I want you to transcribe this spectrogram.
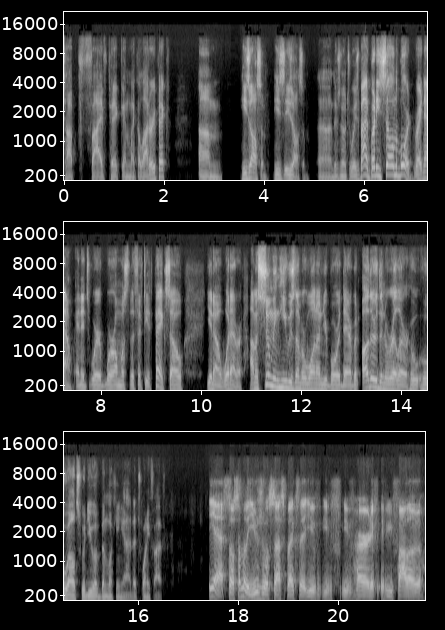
top five pick and like a lottery pick. Um he's awesome. He's he's awesome. Uh there's no two ways about it but he's still on the board right now. And it's we're we're almost to the 50th pick. So you know, whatever. I'm assuming he was number one on your board there, but other than Riller, who who else would you have been looking at at 25? Yeah, so some of the usual suspects that you've you've you've heard if, if you follow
